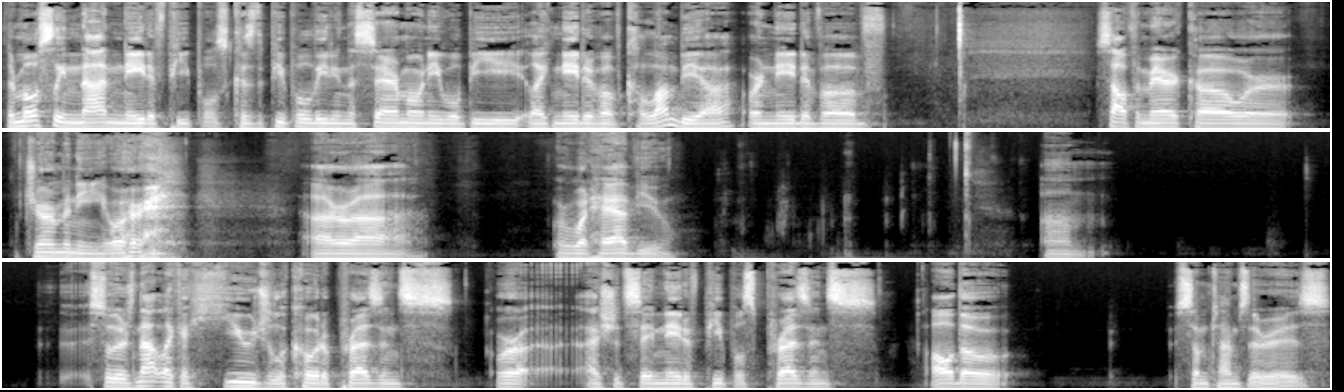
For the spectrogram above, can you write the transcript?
they're mostly non-native peoples because the people leading the ceremony will be like native of Colombia or native of South America or Germany or or uh, or what have you. Um, so there's not like a huge Lakota presence, or I should say, Native people's presence, although sometimes there is,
